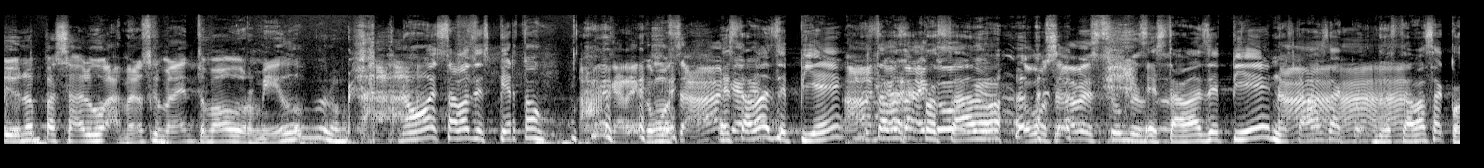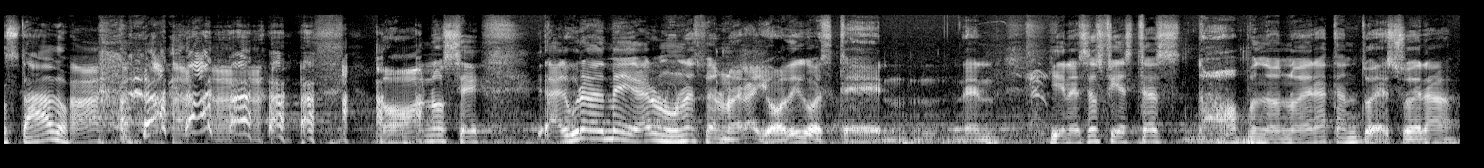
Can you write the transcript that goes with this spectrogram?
yo no he pasado algo, a menos que me la hayan tomado dormido, pero. No, estabas despierto. Ah, caray, ¿cómo? Ah, caray. estabas de pie, no Ah, estabas caray, ¿cómo acostado. ¿Cómo, sabes tú que Estabas de pie, no, Ah, estabas, no ah. estabas acostado. No, no sé. Alguna vez me llegaron unas, pero no era yo, digo, este. En- y en esas fiestas, no, pues no, no era tanto eso, era.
